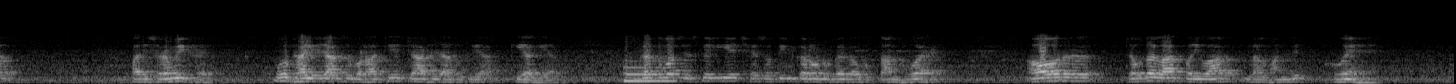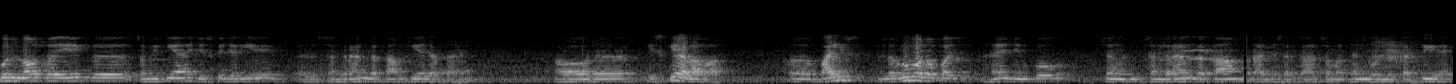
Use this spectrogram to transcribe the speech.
पारिश्रमिक है वो ढाई हज़ार से बढ़ा के चार हज़ार रुपया किया गया। गत वर्ष इसके लिए 603 करोड़ रुपए का भुगतान हुआ है और 14 लाख परिवार लाभान्वित हुए हैं। कुल 901 समितियाँ हैं जिसके ज़रिए संग्रहण का काम किया जाता है। और इसके अलावा 22 लघु वनोपज हैं जिनको संग्रहण का काम राज्य सरकार समर्थन मूल्य करती है।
